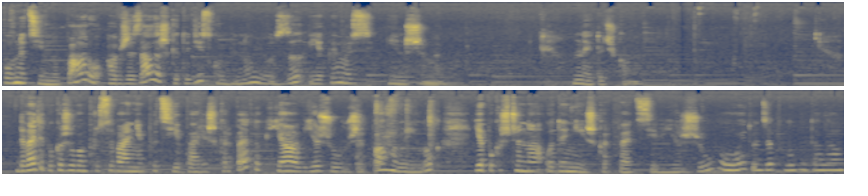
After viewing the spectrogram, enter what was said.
повноцінну пару, а вже залишки тоді скомбіную з якимось іншими ниточками. Давайте покажу вам просування по цій парі шкарпеток. Я в'яжу вже пагомілок. Я поки що на одній шкарпетці в'яжу. Ой, тут заплутала.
